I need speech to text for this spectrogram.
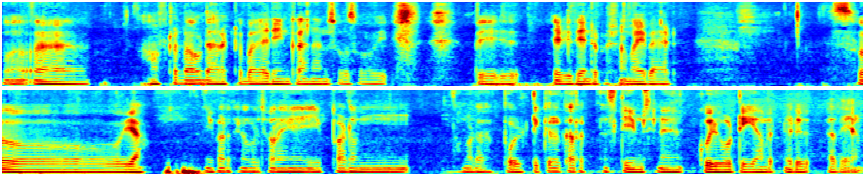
so After Love director by Aleem Khan and so sorry പേര് എഴുതിയതിന്റെ പ്രശ്നം മൈ ബാഡ് സോ യാ ഈ പടത്തിനെ കുറിച്ച് പറയാൻ ഈ പടം നമ്മുടെ പൊളിറ്റിക്കൽ കറക്റ്റ്നെസ് ടീംസിന് കുരുപൊട്ടിക്കാൻ പറ്റുന്നൊരു കഥയാണ്.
